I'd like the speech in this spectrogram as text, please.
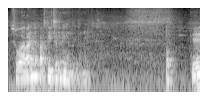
suaranya pasti jernih nanti oke.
